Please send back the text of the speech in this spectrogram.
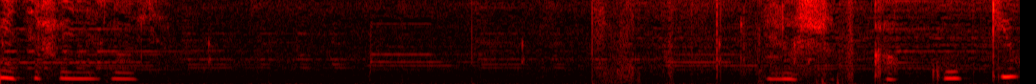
подивіться, що я не знався. Плюшка кубків.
